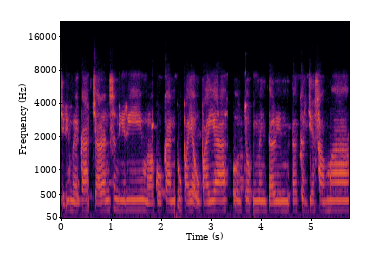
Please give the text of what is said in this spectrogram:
Jadi mereka jalan sendiri melakukan upaya-upaya untuk menjalin uh, kerjasama.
